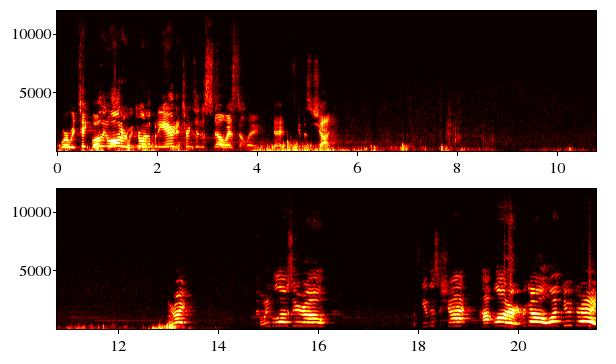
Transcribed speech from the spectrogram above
where we take boiling water, we throw it up in the air, and it turns into snow instantly. Okay, let's give this a shot. All right, 20 below zero. Give this a shot. Hot water, here we go. One, two, three.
